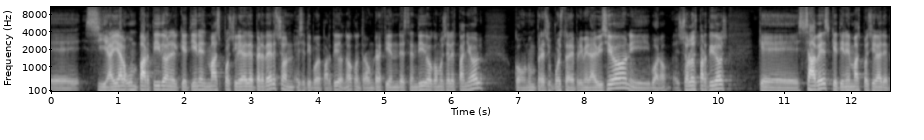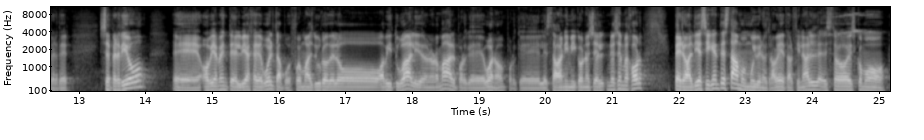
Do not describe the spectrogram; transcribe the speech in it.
eh, si hay algún partido en el que tienes más posibilidades de perder, son ese tipo de partidos, ¿no? Contra un recién descendido como es el español con un presupuesto de primera división y bueno, son los partidos que sabes que tienen más posibilidades de perder. Se perdió, eh, obviamente el viaje de vuelta pues, fue más duro de lo habitual y de lo normal, porque bueno, porque el estado anímico no es el, no es el mejor, pero al día siguiente estábamos muy bien otra vez. Al final esto es como,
